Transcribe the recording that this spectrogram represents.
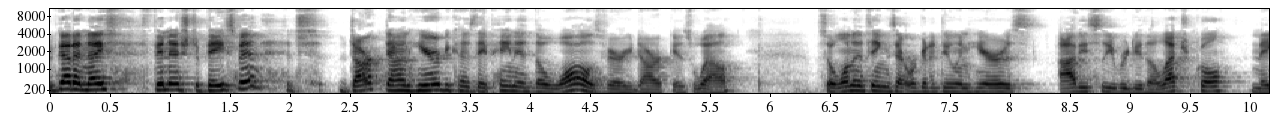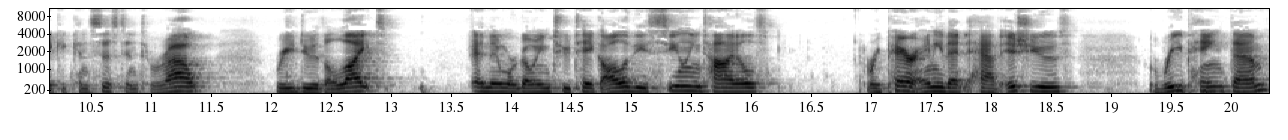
We've got a nice finished basement. It's dark down here because they painted the walls very dark as well. So one of the things that we're gonna do in here is obviously redo the electrical, make it consistent throughout, redo the light, and then we're going to take all of these ceiling tiles, repair any that have issues, repaint them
